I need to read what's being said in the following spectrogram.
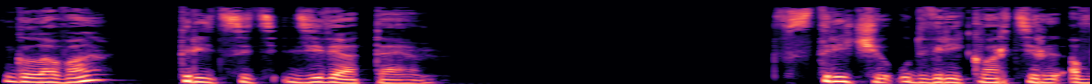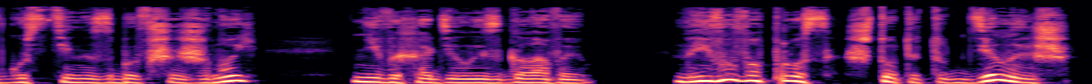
Глава 39. Встреча у двери квартиры Августины с бывшей женой не выходила из головы. На его вопрос «Что ты тут делаешь?»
